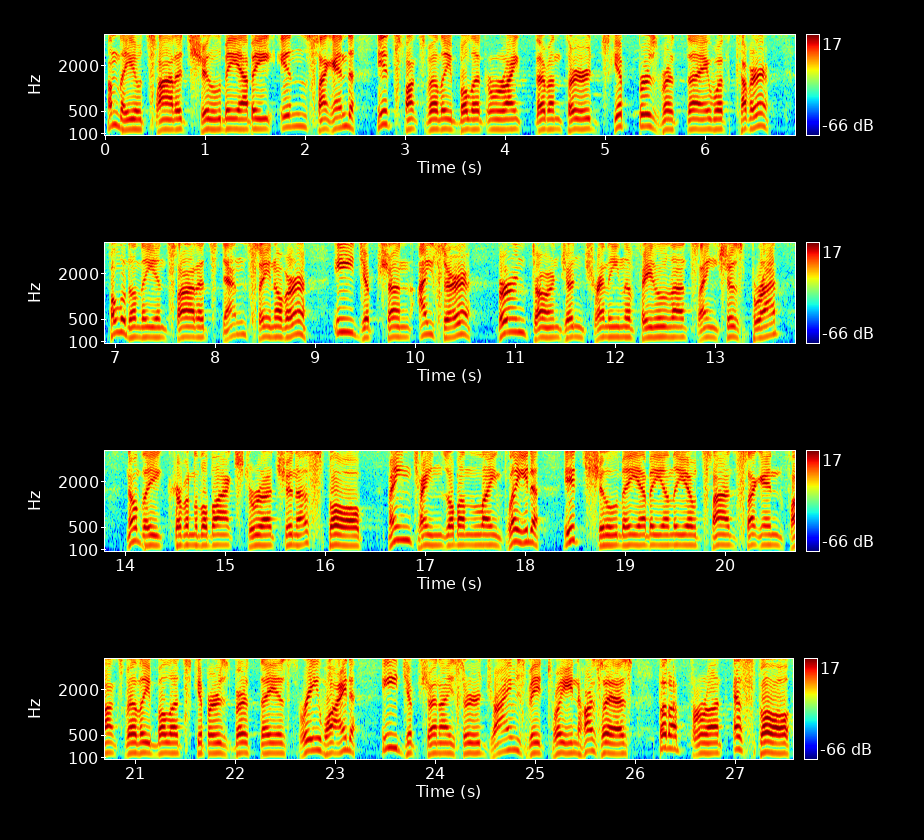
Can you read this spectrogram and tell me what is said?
On the outside, it Shelby Abbey in second. It's Fox Valley Bullet right there in third. Skipper's Birthday with cover. Followed on the inside, it's Dancing Over. Egyptian Icer. Burnt Orange and trailing the field. That's Anxious Brat. Now they curve into the back stretch and Espo maintains a one-length lead. It Shelby Abbey on the outside second. Fox Valley Bullet Skipper's birthday is three wide. Egyptian Icer drives between horses, but up front Espo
